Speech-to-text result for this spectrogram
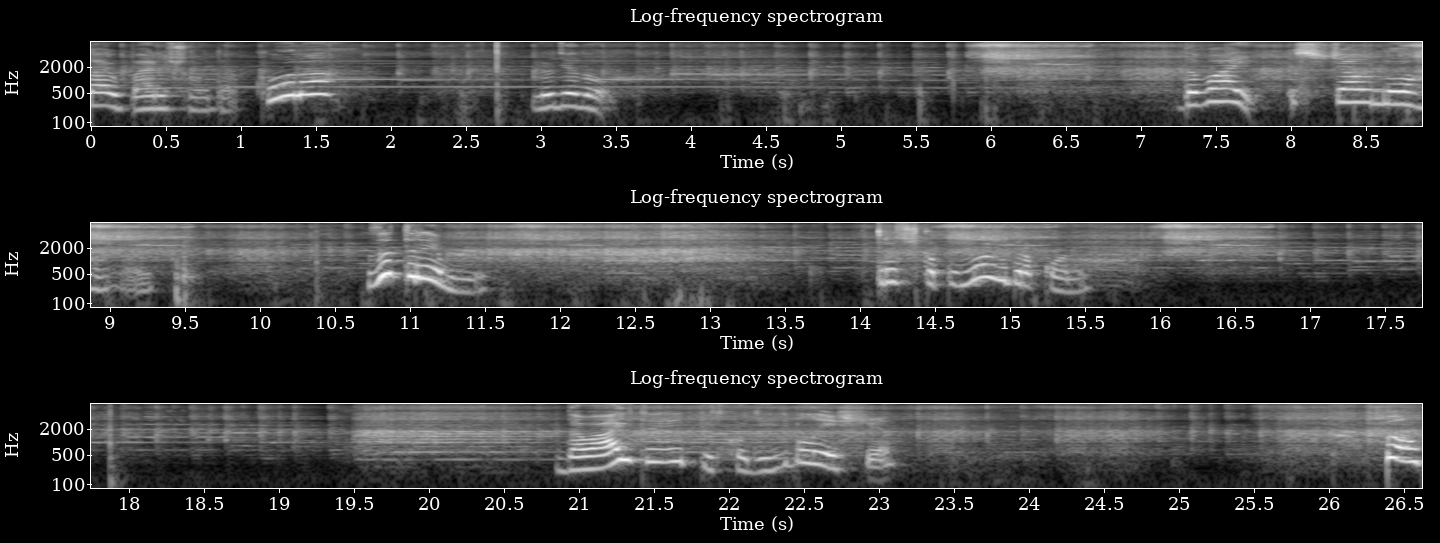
Пускаю першого дракона. Людяного. Давай ще одного. Затримую. Трошечка поможу дракону. Давайте підходіть ближче. Пау,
